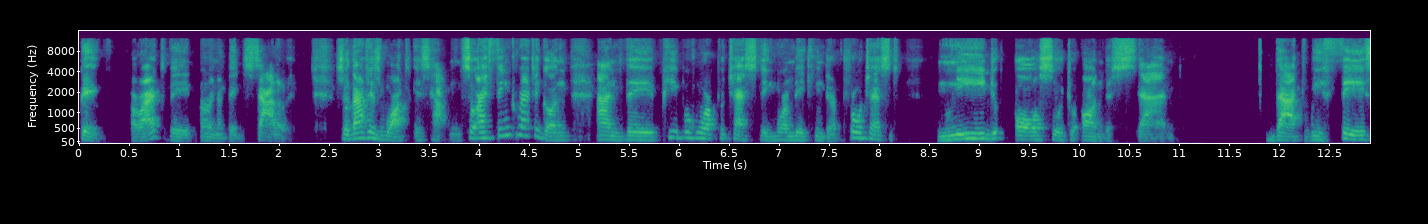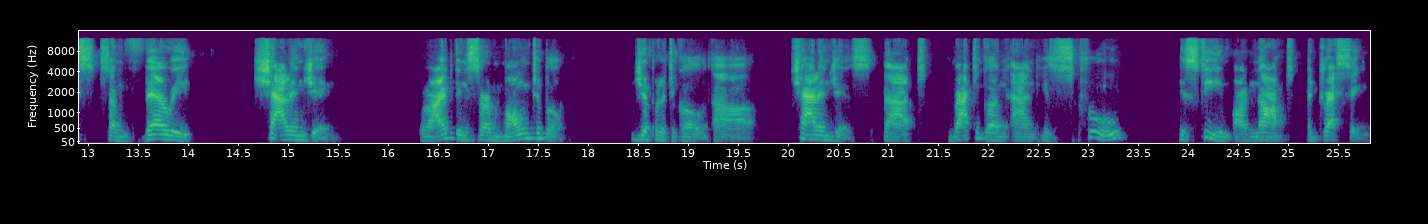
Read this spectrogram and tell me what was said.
big, all right? They earn a big salary. So that is what is happening. So I think Rattigan and the people who are protesting, who are making their protest, need also to understand that we face some very challenging, right, insurmountable geopolitical uh, challenges that Rattigan and his crew, his team, are not addressing.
